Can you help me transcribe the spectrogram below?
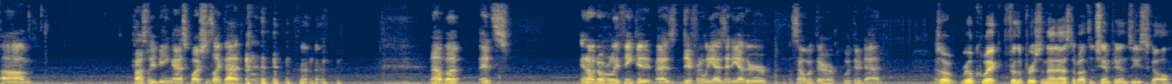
Um, constantly being asked questions like that. no, but it's you know don't really think it as differently as any other son with their with their dad. No. So, real quick, for the person that asked about the chimpanzee skull,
